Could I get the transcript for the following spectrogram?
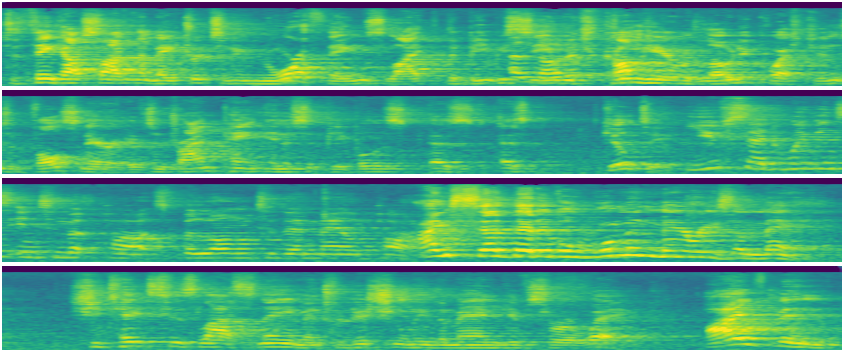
to think outside of the matrix and ignore things like the BBC, which come here with loaded questions and false narratives and try and paint innocent people as, as, as guilty. You've said women's intimate parts belong to their male partner. I said that if a woman marries a man, she takes his last name and traditionally the man gives her away. I've been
